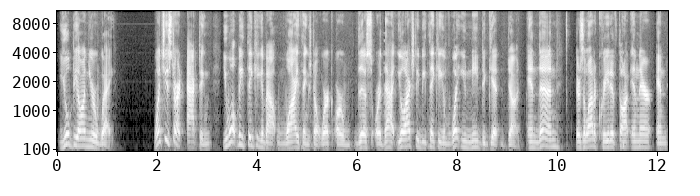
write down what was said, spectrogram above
You'll be on your way. Once you start acting, you won't be thinking about why things don't work or this or that. You'll actually be thinking of what you need to get done. And then there's a lot of creative thought in there. And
